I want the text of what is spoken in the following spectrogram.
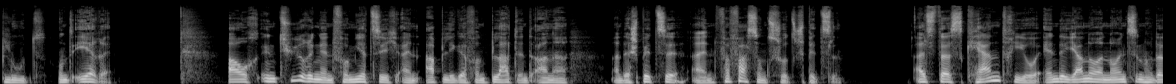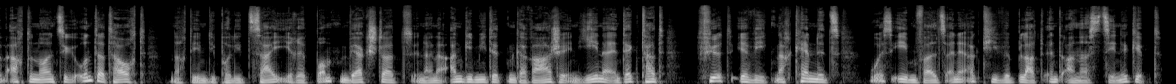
Blut und Ehre. Auch in Thüringen formiert sich ein Ableger von Blood and Honor, an der Spitze ein Verfassungsschutzspitzel. Als das Kerntrio Ende Januar 1998 untertaucht, nachdem die Polizei ihre Bombenwerkstatt in einer angemieteten Garage in Jena entdeckt hat, führt ihr Weg nach Chemnitz, wo es ebenfalls eine aktive Blood and Honor Szene gibt.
